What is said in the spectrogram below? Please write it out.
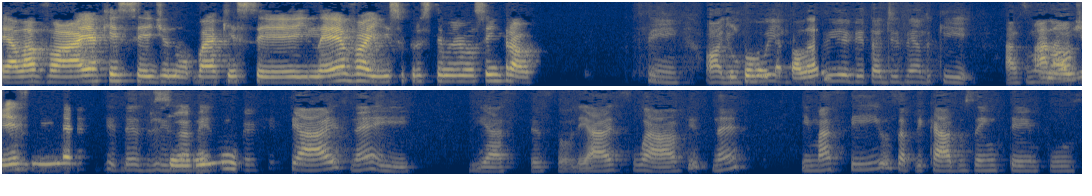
ela vai aquecer de novo, vai aquecer e leva isso para o sistema nervoso central. Sim, olha, o Rui está dizendo que as manobras de deslizamento Sim. superficiais, né, e, e as sensoriais suaves, né, e macios, aplicados em tempos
